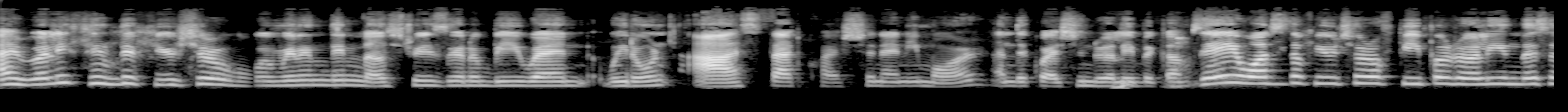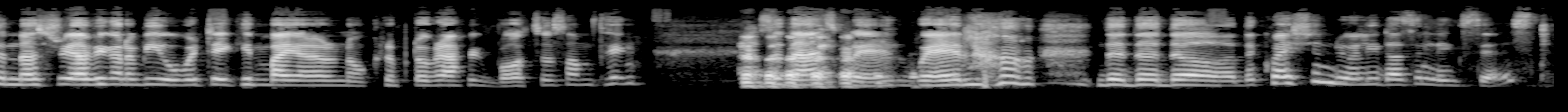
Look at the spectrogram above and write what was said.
I really think the future of women in the industry is going to be when we don't ask that question anymore. And the question really becomes, hey, what's the future of people really in this industry? Are we going to be overtaken by, I don't know, cryptographic bots or something? so that's where where the, the the the question really doesn't exist.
